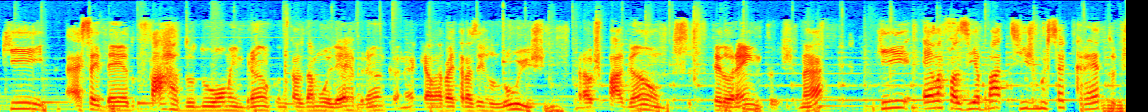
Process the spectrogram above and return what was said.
que essa ideia do fardo do homem branco, no caso da mulher branca, né, que ela vai trazer luz para os pagãos fedorentos, né, que ela fazia batismos secretos.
